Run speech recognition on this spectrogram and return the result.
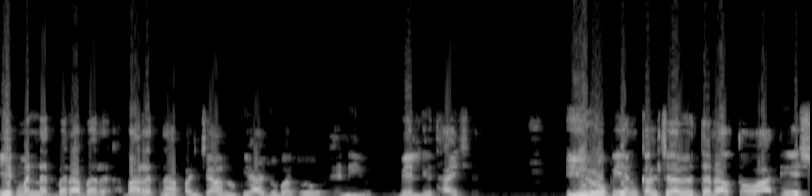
એક મન્નત બરાબર ભારતના પંચાવન રૂપિયા આજુબાજુ એની વેલ્યુ થાય છે. યુરોપિયન કલ્ચર ધરાવતો આ દેશ,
